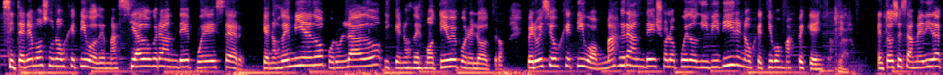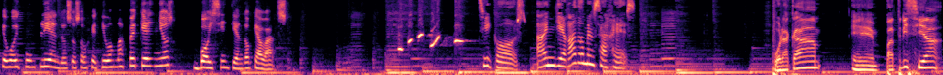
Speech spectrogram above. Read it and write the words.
Si tenemos un objetivo demasiado grande, puede ser que nos dé miedo por un lado y que nos desmotive por el otro. Pero ese objetivo más grande yo lo puedo dividir en objetivos más pequeños. Claro. Entonces, a medida que voy cumpliendo esos objetivos más pequeños, voy sintiendo que avanzo. Chicos, han llegado mensajes. Por acá, eh, Patricia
